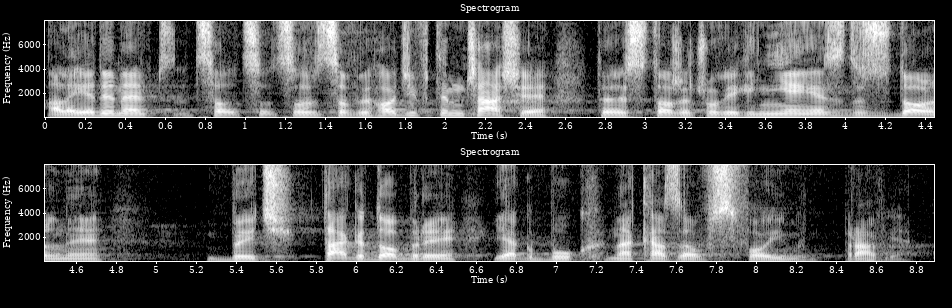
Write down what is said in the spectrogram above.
ale jedyne, co, co, co wychodzi w tym czasie, to jest to, że człowiek nie jest zdolny być tak dobry, jak Bóg nakazał w swoim prawie.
